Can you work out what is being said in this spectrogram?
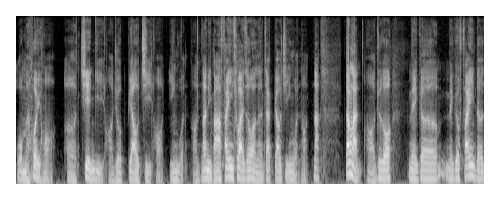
我们会哈呃建议哈就标记哈英文啊。那你把它翻译出来之后呢，再标记英文哈。那当然哈，就是说。每个每个翻译的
